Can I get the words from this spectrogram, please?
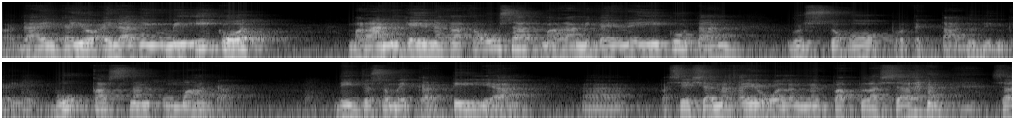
Uh, dahil kayo ay laging umiikot, marami kayo nakakausap, marami kayo naiikutan, gusto ko protektado din kayo. Bukas ng umaga, dito sa may kartilya, uh, pasensya na kayo, walang nagpa-flash sa,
